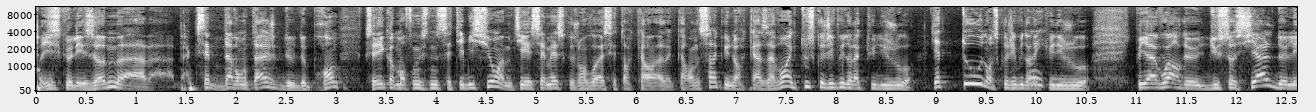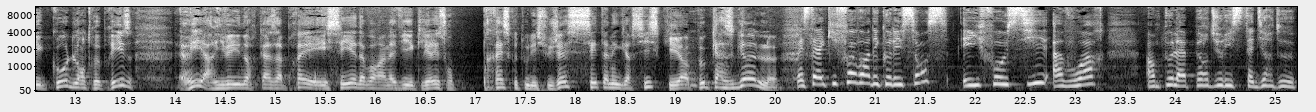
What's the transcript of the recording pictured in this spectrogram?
Tandis que les hommes ah, bah, bah, acceptent davantage de, de, prendre, vous savez comment fonctionne cette émission, un petit SMS que j'envoie à 7h45, 1h15 avant, avec tout ce que j'ai vu dans l'actu du jour. Il y a tout dans ce que j'ai vu dans l'actu du jour. Il peut y avoir de, du social, de l'écho, de l'entreprise. Oui, arriver 1h15 après et essayer d'avoir un avis éclairé sur presque tous les sujets, c'est un exercice qui est un peu casse-gueule. C'est-à-dire qu'il faut avoir des connaissances et il faut aussi avoir un peu la peur du risque, c'est-à-dire de,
